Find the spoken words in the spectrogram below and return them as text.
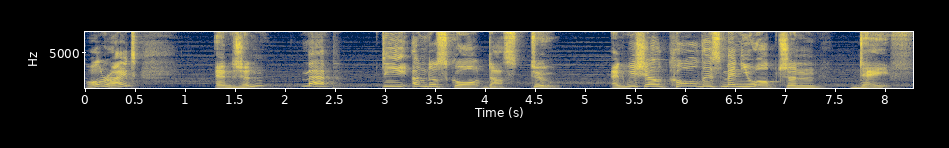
Alright, engine, map, d underscore dust 2. And we shall call this menu option Dave.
